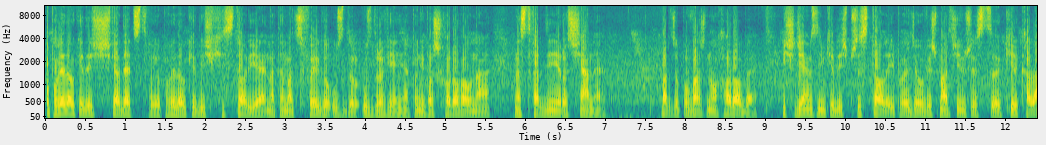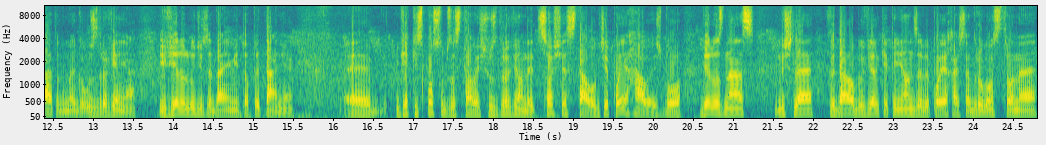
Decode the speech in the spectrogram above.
opowiadał kiedyś świadectwo i opowiadał kiedyś historię na temat swojego uzdro- uzdrowienia, ponieważ chorował na, na stwardnienie rozsiane, bardzo poważną chorobę. I siedziałem z nim kiedyś przy stole i powiedział: Wiesz, Marcin, już jest kilka lat od mojego uzdrowienia, i wielu ludzi zadaje mi to pytanie. W jaki sposób zostałeś uzdrowiony? Co się stało? Gdzie pojechałeś? Bo wielu z nas, myślę, wydałoby wielkie pieniądze, by pojechać na drugą stronę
